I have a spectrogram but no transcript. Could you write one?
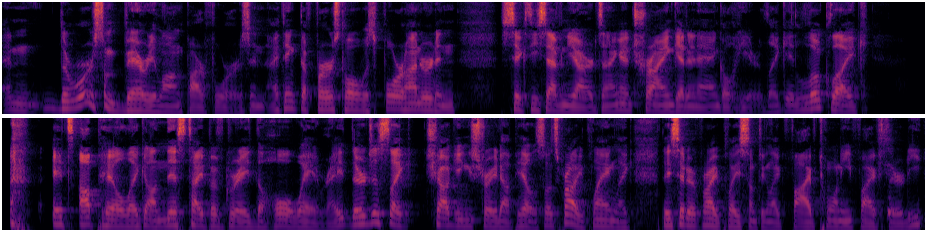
and there were some very long par fours, and I think the first hole was four hundred and sixty seven yards. And I'm gonna try and get an angle here. Like it looked like it's uphill, like on this type of grade the whole way, right? They're just like chugging straight uphill. So it's probably playing like they said it would probably play something like 520, 530.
